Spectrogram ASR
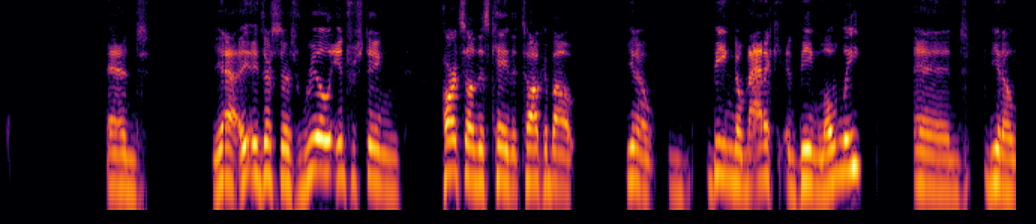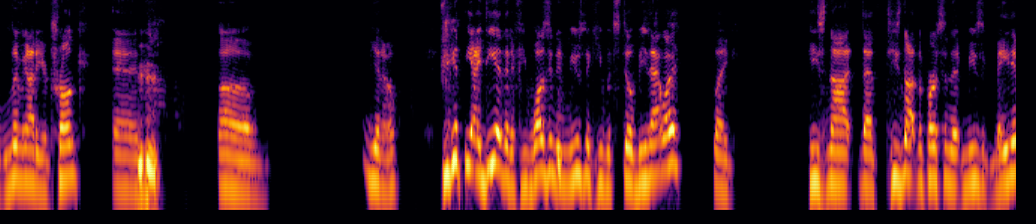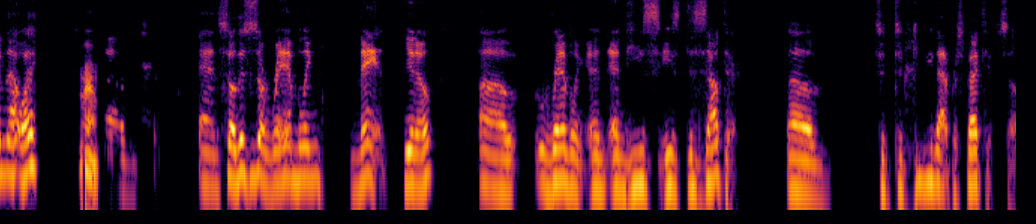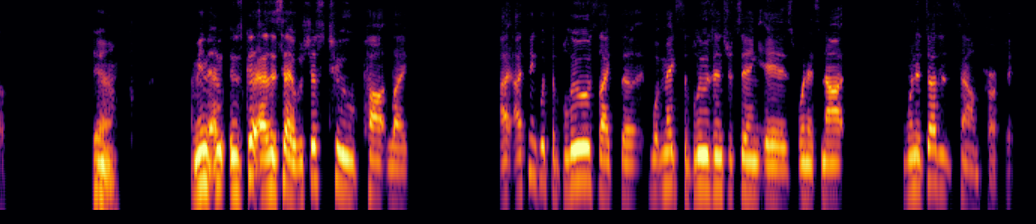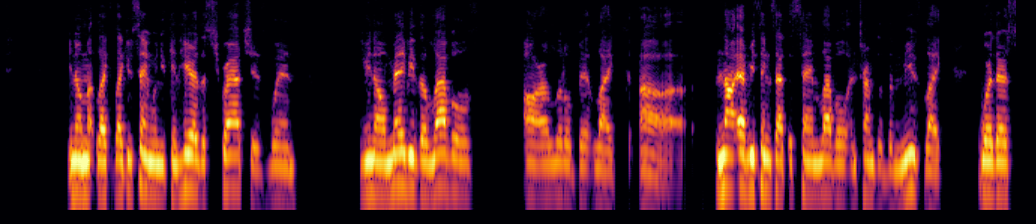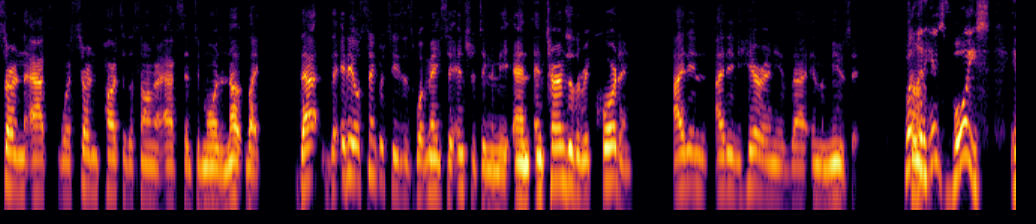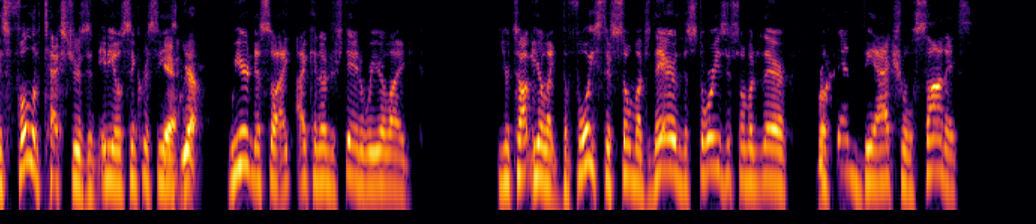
and yeah, it, it- there's there's real interesting parts on this K that talk about, you know, being nomadic and being lonely, and you know, living out of your trunk, and Mhm. um, you know, you get the idea that if he wasn't in music, he would still be that way. Like he's not that he's not the person that music made him that way. Right. Um, and so this is a rambling man, you know, uh, rambling, and and he's he's this is out there, um, to to give you that perspective. So, Yeah. yeah, I mean, it was good. As I said, it was just too pot like. I, I think with the blues, like the what makes the blues interesting is when it's not, when it doesn't sound perfect. You know, like like you're saying, when you can hear the scratches, when, you know, maybe the levels are a little bit like, uh, not everything's at the same level in terms of the music, like where there's certain acts where certain parts of the song are accented more than others, like that the idiosyncrasies is what makes it interesting to me and in terms of the recording i didn't i didn't hear any of that in the music well, So- and his voice is full of textures and idiosyncrasies, Yeah. yeah weirdness. So I I can understand where you're like, you're talking, you're like the voice. There's so much there. The stories are so much there. Right but then the actual sonics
